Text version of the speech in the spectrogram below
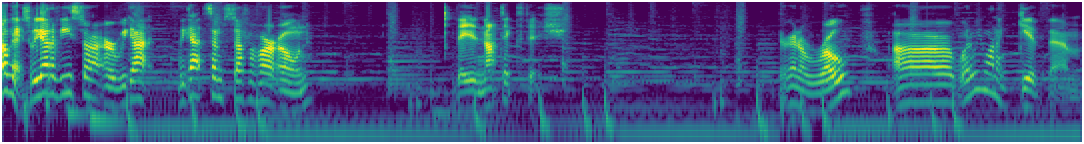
Okay, so we got a V-Star, or we got, we got some stuff of our own. They did not take the fish. They're gonna rope. Uh, what do we want to give them?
